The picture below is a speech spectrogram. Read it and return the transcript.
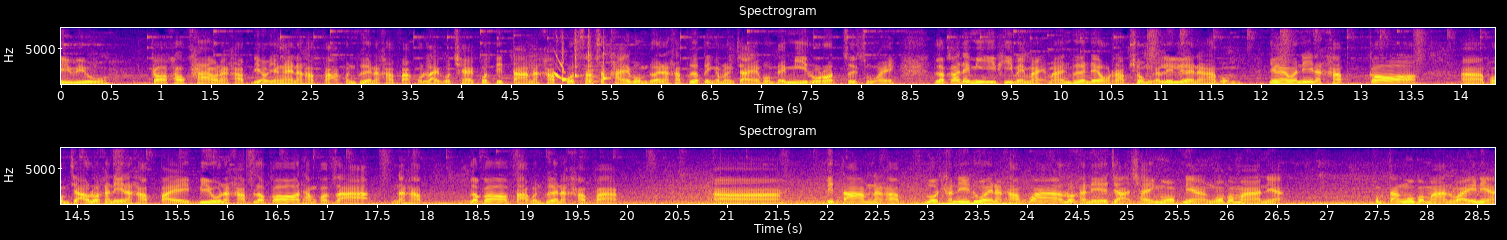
รีวิว ก็คร่าวๆนะครับเดี๋ยวยังไงนะครับฝากเพื่อนๆนะครับฝากกดไลค์กดแชร์กดติดตามนะครับกด Subscribe ให้ผมด้วยนะครับเพื่อเป็นกำลังใจให้ผมได้มีรถสวยๆ แล้วก็ได้มี EP ใหม่ๆมาเพื่อนๆได้รับชมกันเรื่อยๆนะครับผมยังไงวันนี้นะครับก็ผมจะเอารถคันนี้นะครับไปบิวนะครับแล้วก็ทำความสะอาดนะครับ แล้วก็ฝากเพื่อนๆนะครับฝากติดตามนะครับรถคันนี้ด้วยนะครับว่ารถคันนี้จะใช้งบเนี่ยงบประมาณเนี่ย ผมตั้งงบประมาณไว้เนี่ย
